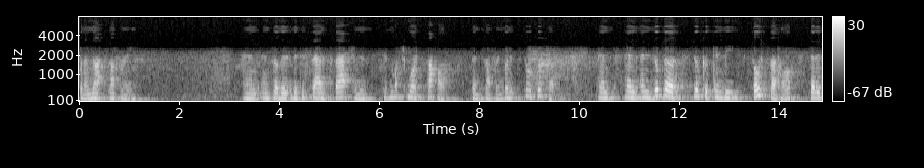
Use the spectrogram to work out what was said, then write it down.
but I'm not suffering. And, and so the, the dissatisfaction is, is much more subtle than suffering, but it's still dukkha. And, and, and dukkha, dukkha can be so subtle that it,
